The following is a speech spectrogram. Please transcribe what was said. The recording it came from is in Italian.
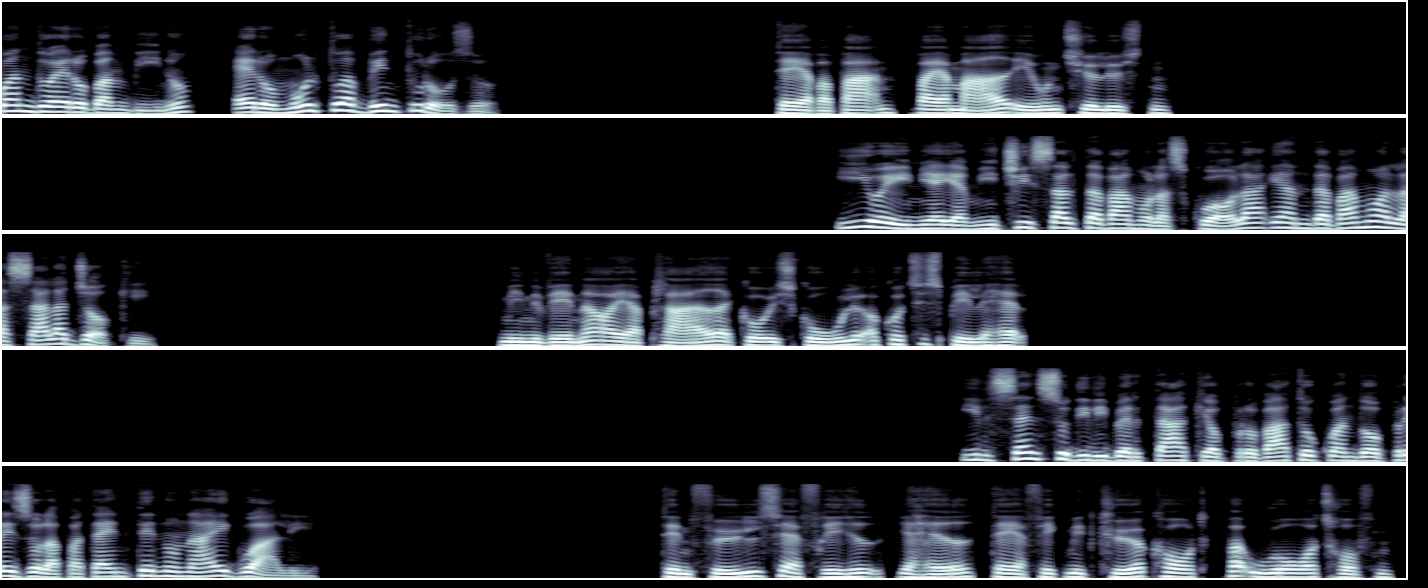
Quando ero bambino, ero molto avventuroso. Da jeg var barn, var jeg meget eventyrlysten. Io e i miei amici saltavamo la scuola e andavamo alla sala giochi. Mine venner og jeg plejede at gå i skole og gå til spillehal. Il senso di libertà che ho provato quando ho preso la patente non ha eguali. Den følelse af frihed, jeg havde, da jeg fik mit kørekort, var uovertruffen.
